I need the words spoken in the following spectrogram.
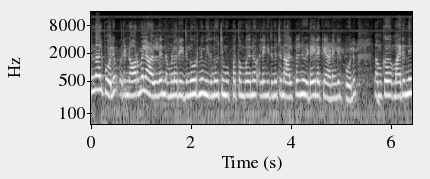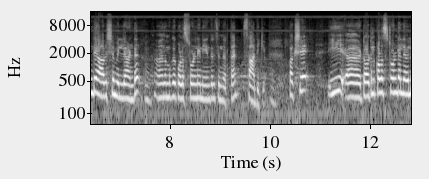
എന്നാൽ പോലും ഒരു നോർമൽ ആളിൽ നമ്മളൊരു ഇരുന്നൂറിനും ഇരുന്നൂറ്റി മുപ്പത്തൊമ്പതിനും അല്ലെങ്കിൽ ഇരുന്നൂറ്റി നാൽപ്പതിനും ഇടയിലൊക്കെ ആണെങ്കിൽ പോലും നമുക്ക് മരുന്നിന്റെ ആവശ്യമില്ലാണ്ട് നമുക്ക് കൊളസ്ട്രോളിനെ നിയന്ത്രിച്ച് നിർത്താൻ സാധിക്കും. പക്ഷേ ഈ ടോട്ടൽ കൊളസ്ട്രോളിന്റെ ലെവൽ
